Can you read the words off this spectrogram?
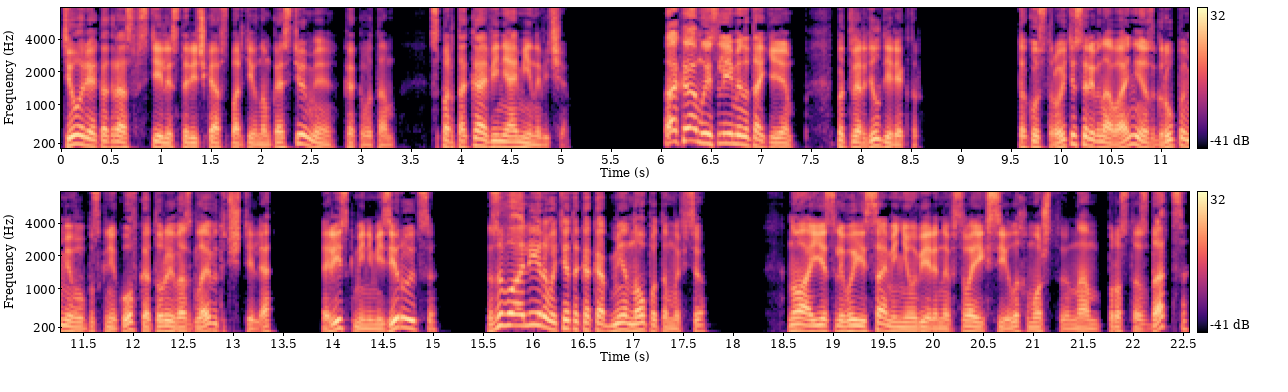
Теория как раз в стиле старичка в спортивном костюме, как его там, Спартака Вениаминовича. «Пока мысли именно такие», — подтвердил директор. «Так устройте соревнования с группами выпускников, которые возглавят учителя. Риск минимизируется. Завуалировать это как обмен опытом и все. Ну а если вы и сами не уверены в своих силах, может, нам просто сдаться?»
